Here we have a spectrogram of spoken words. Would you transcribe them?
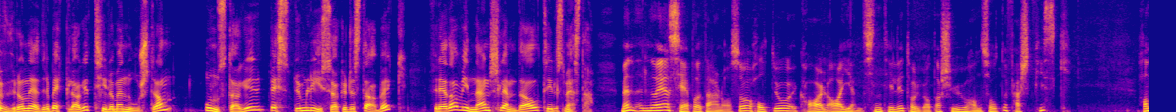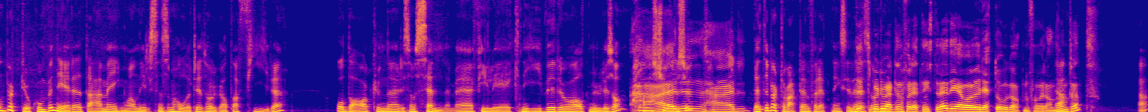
Øvre og Nedre Bekkelaget til og med Nordstrand. Onsdager Bestum Lysaker til Stabekk. Fredag Vinneren Slemdal til Smestad. Men når jeg ser på dette her nå, så holdt jo Carl A. Jensen til i Torgata 7. Han solgte fersk fisk. Han burde jo kombinere dette her med Ingvald Nilsen, som holder til i Torgata 4. Og da kunne liksom sende med filetkniver og alt mulig sånn. Her, her Dette burde vært en forretningsidé. Dette burde vært en forretningsidé. De var jo rett over gaten for hverandre. Ja. omtrent. ja.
